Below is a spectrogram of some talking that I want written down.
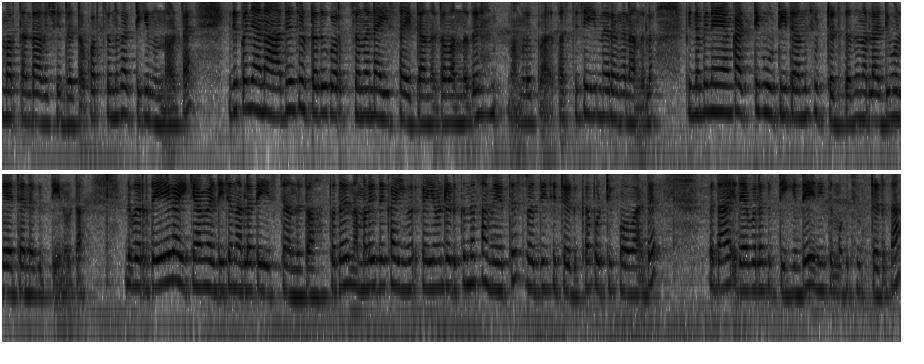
അമർത്തേണ്ട ആവശ്യമില്ല കേട്ടോ കുറച്ചൊന്ന് കട്ടിക്ക് നിന്നോട്ടെ. ഇതിപ്പോൾ ഞാൻ ആദ്യം ചുട്ടത് കുറച്ചൊന്ന് നൈസായിട്ടാണ് കേട്ടോ വന്നത്. നമ്മളിപ്പോൾ ഫസ്റ്റ് ചെയ്യുന്നേരം അങ്ങനെയാണല്ലോ പിന്നെ പിന്നെ ഞാൻ കട്ടി കൂട്ടിയിട്ടാണ് ചുട്ടെടുത്തത്. നല്ല അടിപൊളിയായിട്ട് തന്നെ കിട്ടിയിരുന്നു കേട്ടോ ഇത് വെറുതെ കഴിക്കാൻ വേണ്ടിയിട്ട് നല്ല ടേസ്റ്റാണ് കേട്ടോ അപ്പോൾ ഇത് നമ്മളിത് കൈ കൊണ്ട് എടുക്കുന്ന സമയത്ത് ശ്രദ്ധിച്ചിട്ട് എടുക്കുക പൊട്ടിപ്പോവാണ്ട്. അപ്പോൾ ഇതാ ഇതേപോലെ കിട്ടിയിട്ടുണ്ട്. ഇനി ഇത് നമുക്ക് ചുട്ടെടുക്കാം.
